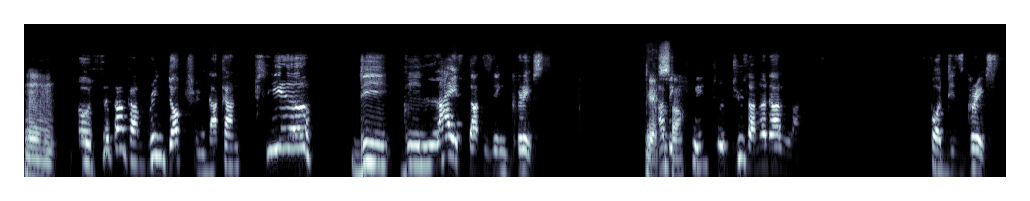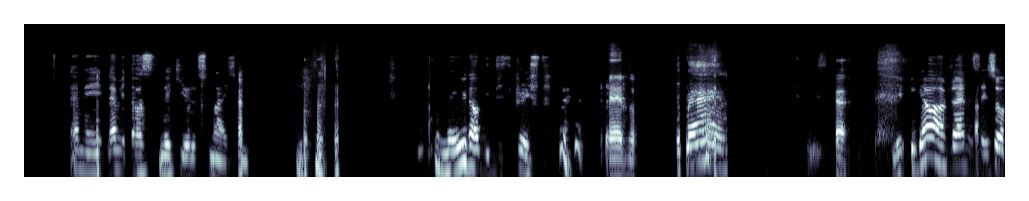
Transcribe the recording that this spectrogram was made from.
Hmm. So Satan can bring doctrine that can kill the the life that is in grace. Yes, and sir. to introduce another lie for disgrace. Let me let me just make you smile. May we not be disgraced. Amen. Amen. Yeah. You, you get what I'm trying to say? So,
